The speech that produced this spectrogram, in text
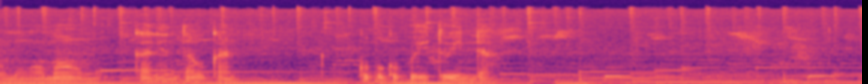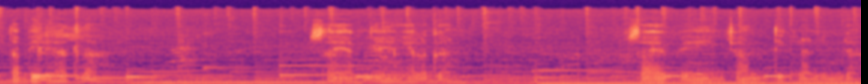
Ngomong-ngomong, kalian tahu kan, kupu-kupu itu indah. Tapi lihatlah, sayapnya yang elegan, sayapnya yang cantik dan indah.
